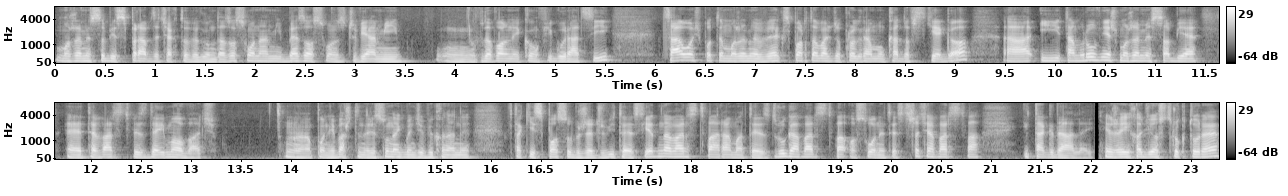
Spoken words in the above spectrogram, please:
możemy sobie sprawdzać, jak to wygląda z osłonami, bez osłon, z drzwiami mm, w dowolnej konfiguracji. Całość potem możemy wyeksportować do programu kadowskiego i tam również możemy sobie e, te warstwy zdejmować ponieważ ten rysunek będzie wykonany w taki sposób, że drzwi to jest jedna warstwa, rama to jest druga warstwa, osłony to jest trzecia warstwa i tak dalej. Jeżeli chodzi o strukturę,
